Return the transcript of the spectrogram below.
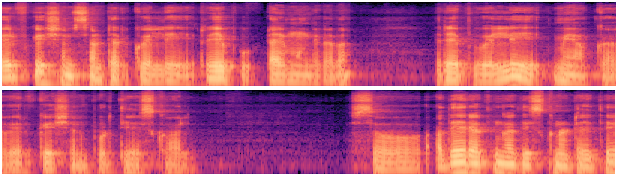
వెరిఫికేషన్ సెంటర్కి వెళ్ళి రేపు టైం ఉంది కదా రేపు వెళ్ళి మీ యొక్క వెరిఫికేషన్ పూర్తి చేసుకోవాలి. సో అదే రకంగా తీసుకున్నట్టయితే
